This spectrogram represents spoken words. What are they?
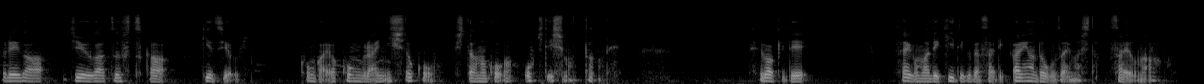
それが10月2日月曜日。今回はこんぐらいにしとこう。下の子が起きてしまったので。そういうわけで最後まで聞いてくださりありがとうございました。さようなら。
